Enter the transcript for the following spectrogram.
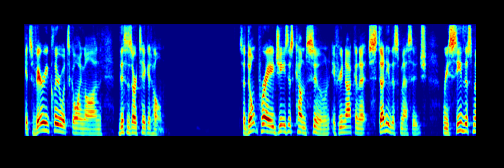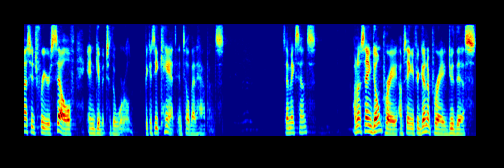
it's very clear what's going on. This is our ticket home. So don't pray, Jesus comes soon, if you're not going to study this message, receive this message for yourself, and give it to the world, because He can't until that happens. Does that make sense? I'm not saying don't pray. I'm saying if you're going to pray, do this,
